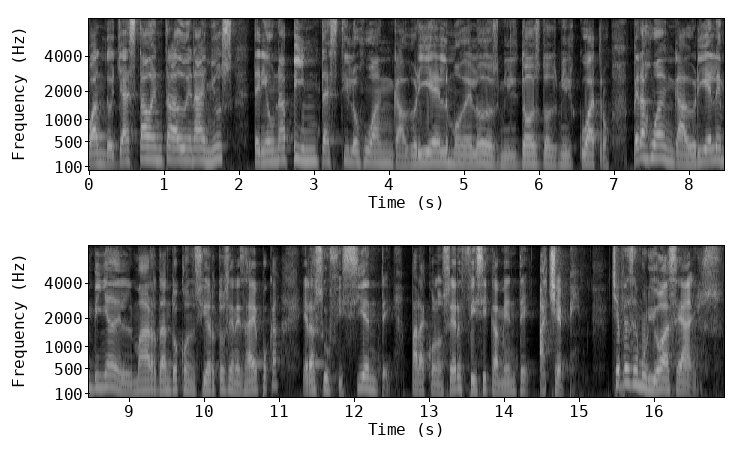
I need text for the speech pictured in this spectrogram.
cuando ya estaba entrado en años, tenía una pinta estilo Juan Gabriel modelo 2002-2004. Ver a Juan Gabriel en Viña del Mar dando conciertos en esa época era suficiente para conocer físicamente a Chepe. Chepe se murió hace años,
